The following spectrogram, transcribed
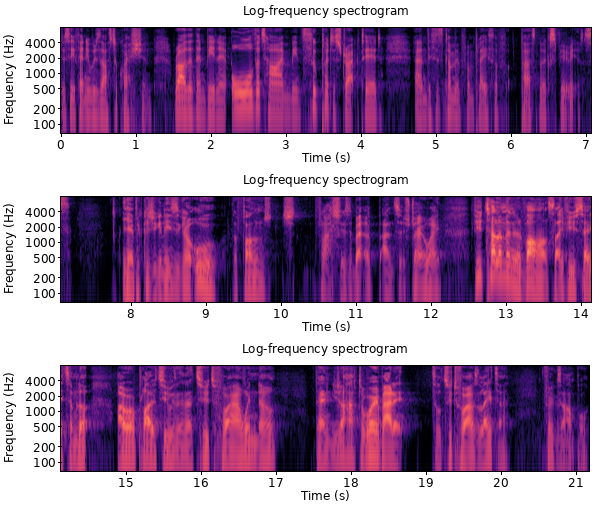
to see if anybody's asked a question, rather than being there all the time, being super distracted. And this is coming from place of personal experience. Yeah, because you can easily go, oh, the phone sh- flashes a better answer straight away. If you tell them in advance, like if you say to them, look, I will reply to you within a two to four hour window, then you don't have to worry about it till two to four hours later, for example.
